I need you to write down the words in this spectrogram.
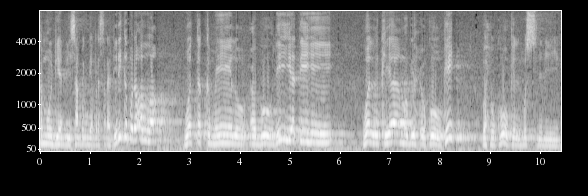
Kemudian di samping dia berserah diri kepada Allah wa takmilu ubudiyatihi wal qiyamu bihuquqih wa huquqil muslimin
